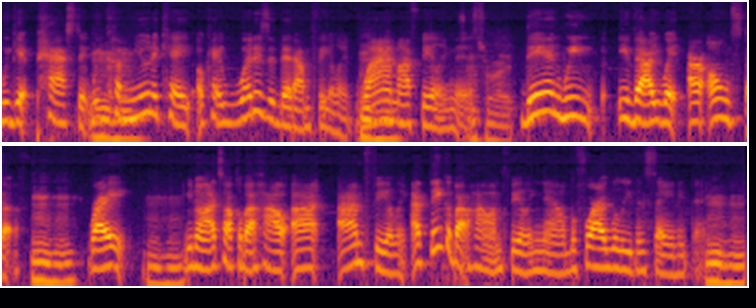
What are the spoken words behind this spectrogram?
we get past it. We communicate. Okay, what is it that I'm feeling? Why am I feeling this? That's right. Then we evaluate our own stuff, Mm-hmm. right? Mm-hmm. You know, I talk about how I I'm feeling. I think about how I'm feeling now before I will even say anything Mm-hmm.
